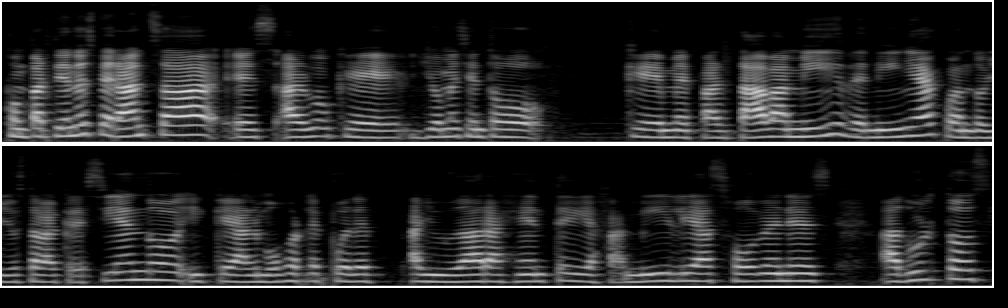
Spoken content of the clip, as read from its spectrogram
compartiendo esperanza es algo que yo me siento que me faltaba a mí de niña cuando yo estaba creciendo y que a lo mejor le puede ayudar a gente y a familias, jóvenes, adultos,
